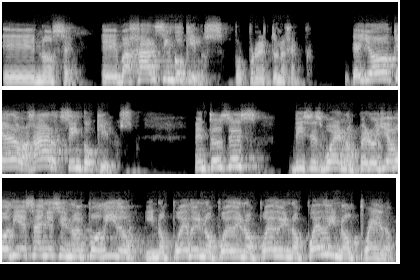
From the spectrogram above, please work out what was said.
eh, no sé, eh, bajar 5 kilos, por ponerte un ejemplo. Que yo quiero bajar 5 kilos. Entonces, dices, bueno, pero llevo 10 años y no he podido, y no puedo, y no puedo, y no puedo, y no puedo, y no puedo.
